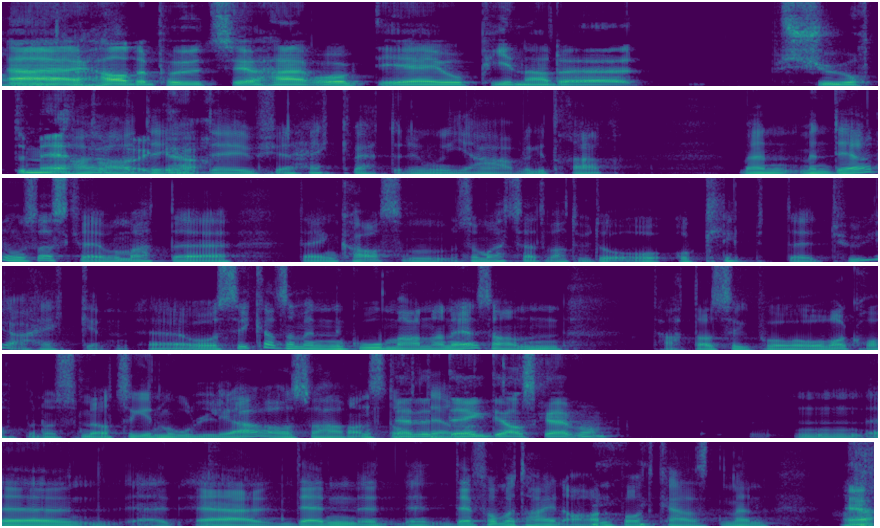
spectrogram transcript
Jeg har det på utsida her òg. De er jo pinadø sju-åtte meter Ja, ja, det, høye det er jo ikke en hekk, vet du. Det er noen jævlige trær. Men, men der er det noen som har skrevet om at eh, det er en kar som, som rett og slett har vært ute og, og klippet eh, tujahekken. Eh, og sikkert som en god mann han er, så har han tatt av seg på overkroppen og smurt seg inn med olje, og så har han Er det deg de har skrevet om? Eh, eh, den, eh, Det får vi ta i en annen podkast, men han, Ja.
